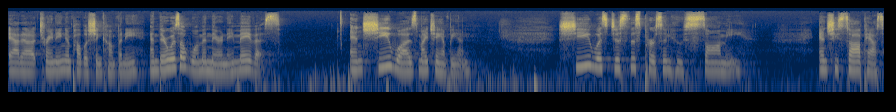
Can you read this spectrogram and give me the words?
at a training and publishing company, and there was a woman there named Mavis. And she was my champion. She was just this person who saw me. And she saw past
